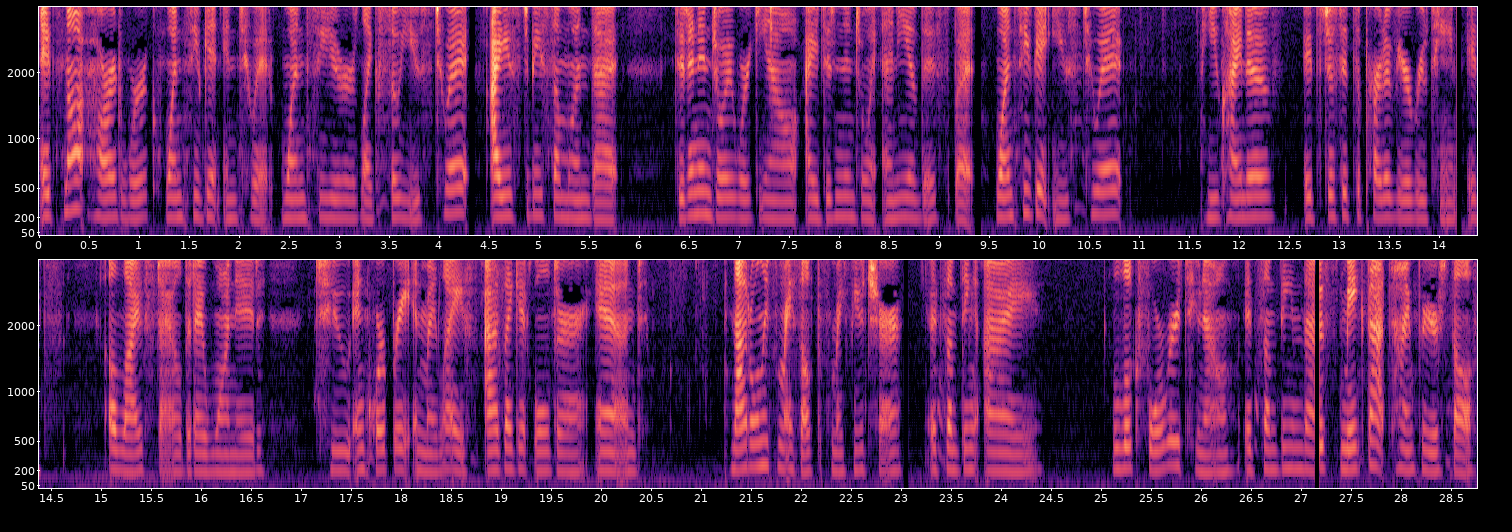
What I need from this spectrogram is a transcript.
it's not hard work once you get into it, once you're like so used to it. I used to be someone that didn't enjoy working out, I didn't enjoy any of this, but once you get used to it, you kind of, it's just, it's a part of your routine. It's a lifestyle that I wanted to incorporate in my life as I get older and not only for myself but for my future. It's something I look forward to now. It's something that just make that time for yourself.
